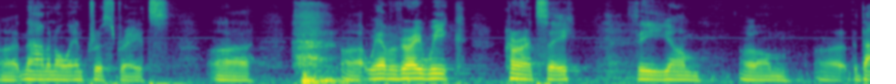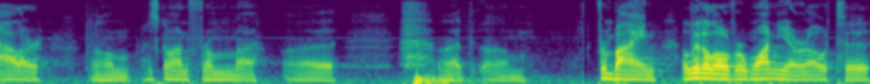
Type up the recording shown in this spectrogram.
uh, nominal interest rates. We have a very weak currency. The, um, um, the dollar um, has gone from, um, from buying a little over one euro to,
